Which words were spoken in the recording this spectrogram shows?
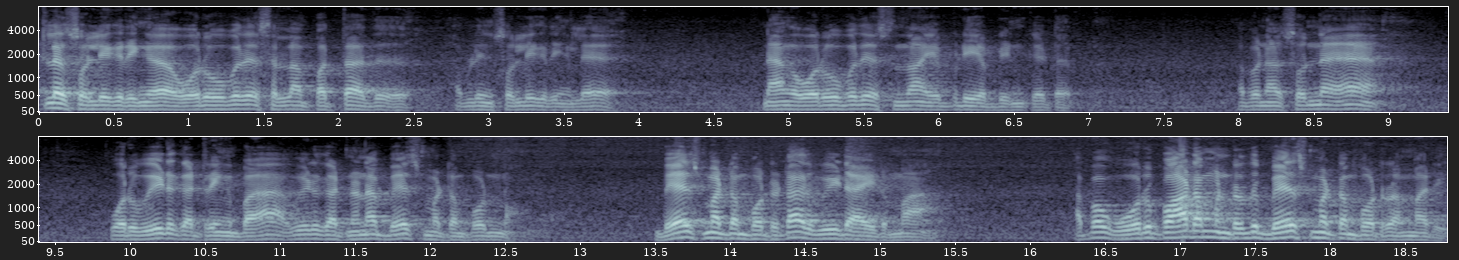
நெட்டில் சொல்லிக்கிறீங்க ஒரு உபதேசம்லாம் பத்தாது அப்படின்னு சொல்லிக்கிறீங்களே நாங்கள் ஒரு உபதேசம் தான் எப்படி அப்படின்னு கேட்டார். அப்போ நான் சொன்னேன் ஒரு வீடு கட்டுறீங்கப்பா வீடு கட்டினோன்னா பேஸ் மட்டம் போடணும். பேஸ் மட்டம் போட்டுட்டா அது வீடு ஆகிடுமா அப்போ ஒரு பாடம்ன்றது பேஸ் மட்டம் போடுற மாதிரி.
